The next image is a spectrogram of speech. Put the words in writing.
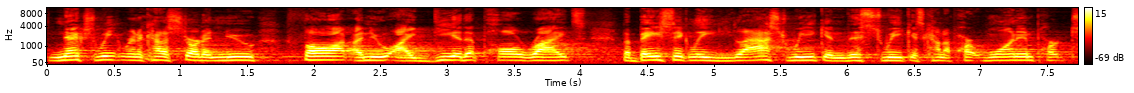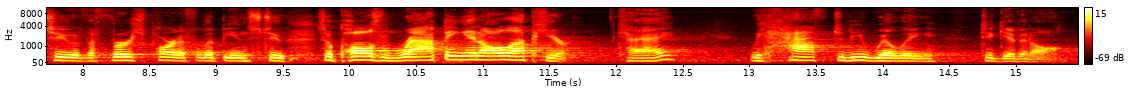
Next week, we're going to kind of start a new thought, a new idea that Paul writes. But basically, last week and this week is kind of part one and part two of the first part of Philippians 2. So Paul's wrapping it all up here, okay? We have to be willing to give it all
